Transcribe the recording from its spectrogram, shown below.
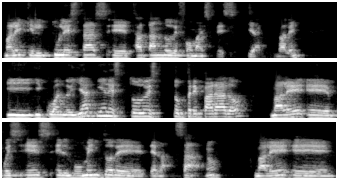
¿vale? Que tú le estás eh, tratando de forma especial, ¿vale? Y, cuando ya tienes todo esto preparado, ¿vale? Eh, pues es el momento de, lanzar, ¿no? ¿Vale? Eh,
